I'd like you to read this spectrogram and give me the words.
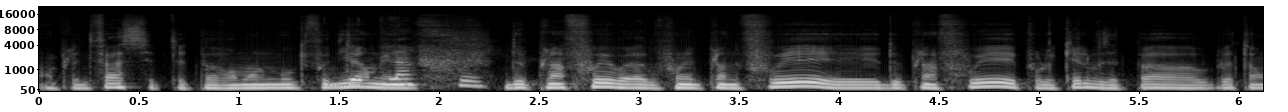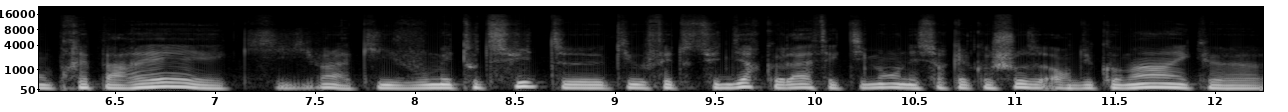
en pleine face. C'est peut-être pas vraiment le mot qu'il faut dire, de plein fouet. de plein fouet. Voilà, vous prenez de plein de fouet et de plein fouet et pour lequel vous n'êtes pas complètement préparé et qui, voilà, qui vous met tout de suite, euh, qui vous fait tout de suite dire que là, effectivement, on est sur quelque chose hors du commun et que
